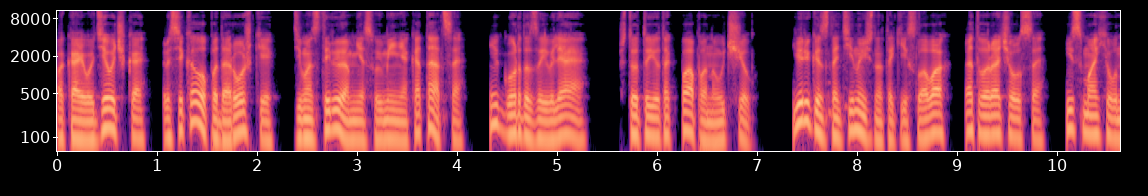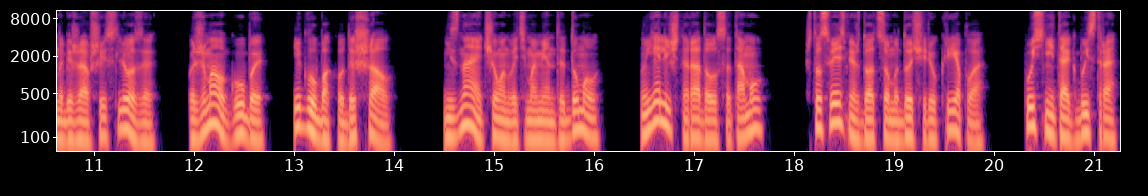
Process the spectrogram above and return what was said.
пока его девочка рассекала по дорожке, демонстрируя мне свое умение кататься и гордо заявляя, что это ее так папа научил. Юрий Константинович на таких словах отворачивался и смахивал набежавшие слезы, поджимал губы и глубоко дышал. Не знаю, о чем он в эти моменты думал, но я лично радовался тому, что связь между отцом и дочерью крепла, пусть не так быстро,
